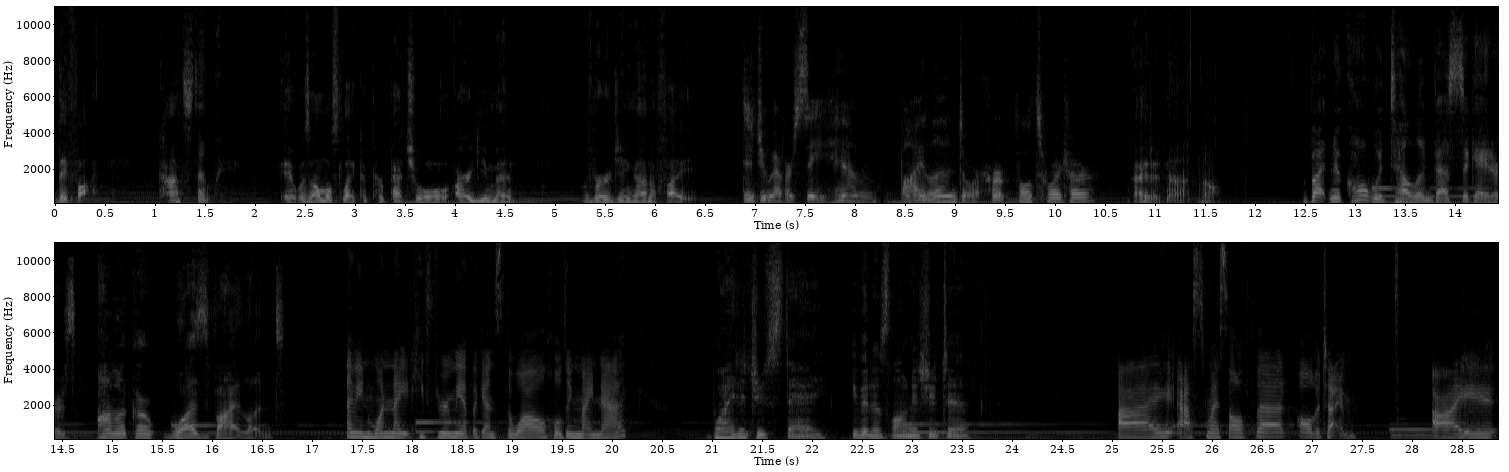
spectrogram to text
They fought constantly. It was almost like a perpetual argument verging on a fight. Did you ever see him violent or hurtful toward her? I did not, no. But Nicole would tell investigators Amaker was violent. I mean, one night he threw me up against the wall holding my neck. Why did you stay, even as long as you did? I ask myself that all the time. I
